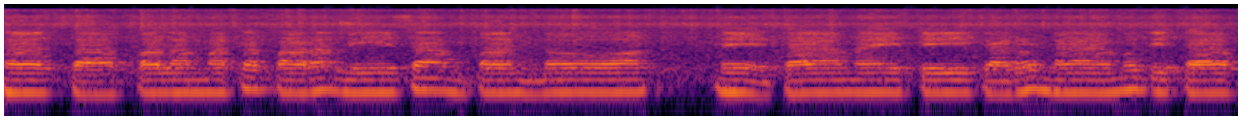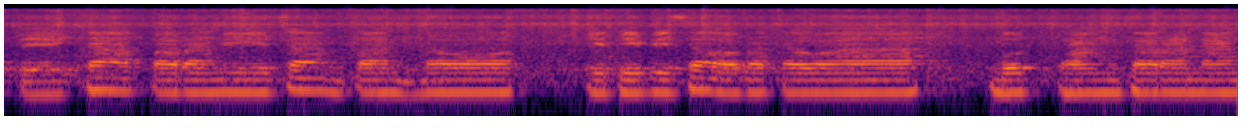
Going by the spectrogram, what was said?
ทัสสะปรมัตถปารมีสัมปันโนเมตตาไมตรีกรุณามุติตาเปกขาปารมีสัมปันโนอิติปิโสภะคะวาบุตทังสารนัง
